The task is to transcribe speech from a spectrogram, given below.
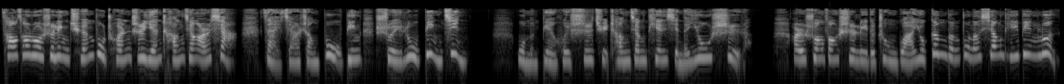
曹操若是令全部船只沿长江而下，再加上步兵、水陆并进，我们便会失去长江天险的优势啊！而双方势力的众寡又根本不能相提并论，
